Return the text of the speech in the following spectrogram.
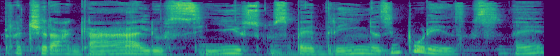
para tirar galhos, ciscos, pedrinhas, impurezas, né?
